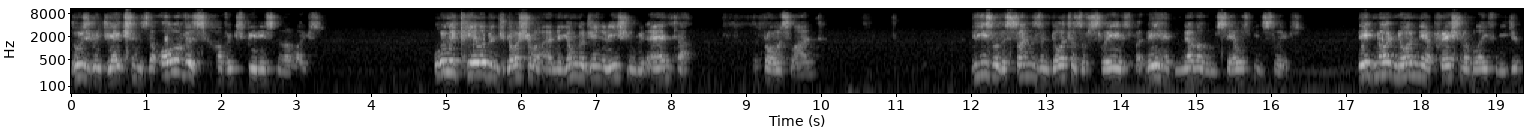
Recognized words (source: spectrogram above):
those rejections that all of us have experienced in our lives. Only Caleb and Joshua and the younger generation would enter the promised land. These were the sons and daughters of slaves, but they had never themselves been slaves. They had not known the oppression of life in Egypt.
